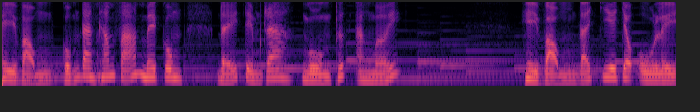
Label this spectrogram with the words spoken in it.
Hy vọng cũng đang khám phá mê cung để tìm ra nguồn thức ăn mới. Hy vọng đã chia cho Uli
